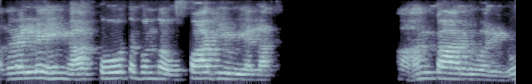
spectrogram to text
ಅದರಲ್ಲೇ ಹಿಂಗ ಹಾಕೋತ ಬಂದ ಉಪಾಧಿಯು ಎಲ್ಲ ಅಹಂಕಾರದವರೆಗೂ,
